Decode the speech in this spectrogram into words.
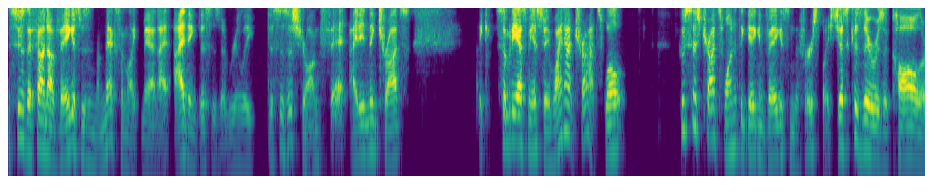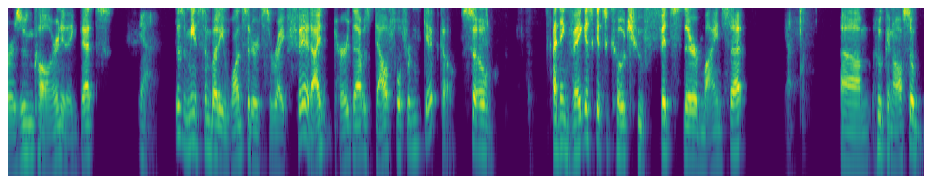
as soon as I found out Vegas was in the mix, I'm like, man, I, I think this is a really this is a strong fit. I didn't think Trotz like somebody asked me yesterday, why not Trotz? Well, who says Trotz wanted the gig in Vegas in the first place? Just because there was a call or a Zoom call or anything, that's yeah doesn't mean somebody wants it or it's the right fit. I heard that was doubtful from the get go. So I think Vegas gets a coach who fits their mindset, yeah. um, who can also,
